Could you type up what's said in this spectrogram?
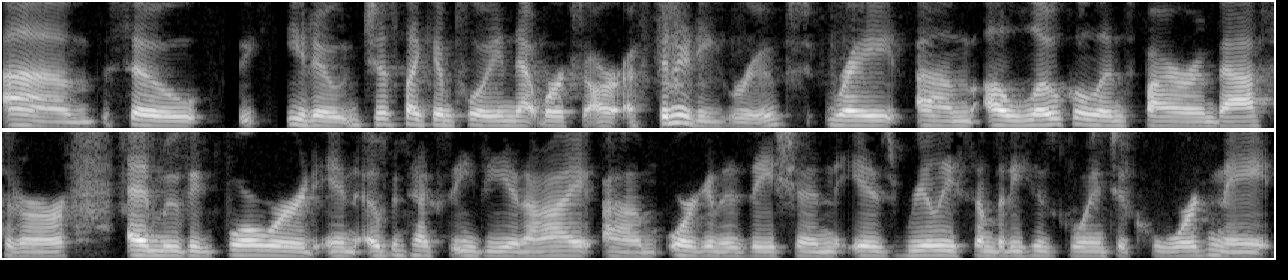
Um, so, you know, just like employee networks are affinity groups, right? Um, a local Inspire ambassador and moving forward in OpenText ED&I um, organization is really somebody who's going to coordinate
